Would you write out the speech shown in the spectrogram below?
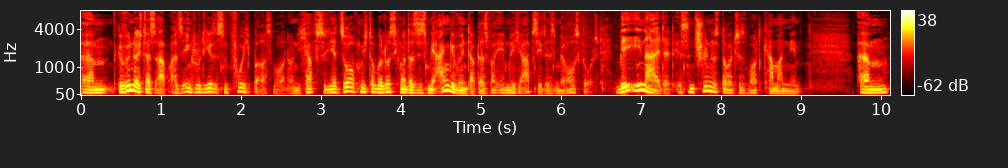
Ähm, gewöhnt euch das ab. Also inkludiert ist ein furchtbares Wort. Und ich habe es jetzt so auf mich darüber lustig gemacht, dass ich es mir angewöhnt habe. Das war eben nicht Absicht, das ist mir rausgerutscht. Beinhaltet ist ein schönes deutsches Wort, kann man nehmen. Ähm,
